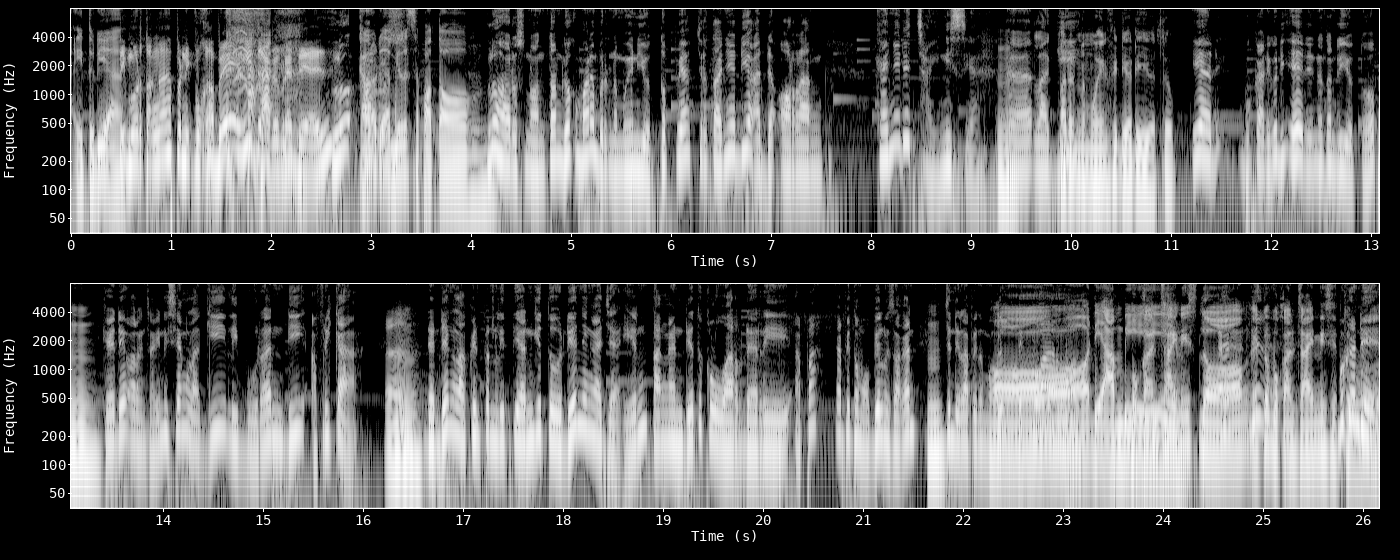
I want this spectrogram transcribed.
itu dia. Timur Tengah penipu KB gitu ada berarti. Lu Kalau diambil sepotong. Lu harus nonton. Gue kemarin baru nemuin YouTube ya. Ceritanya dia ada orang kayaknya dia Chinese ya. Hmm. Eh, lagi Baru nemuin video di YouTube. Iya, di- bukan gue di, eh, dia nonton di YouTube. Hmm. Kayak dia orang Chinese yang lagi liburan di Afrika. Hmm. Dan dia ngelakuin penelitian gitu. Dia nyengajain tangan dia tuh keluar dari apa? Kan pintu mobil misalkan, jendela pintu mobil dia keluar. Oh, diambil. Bukan Chinese dong, Eh, itu bukan Chinese itu. bukan dia?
